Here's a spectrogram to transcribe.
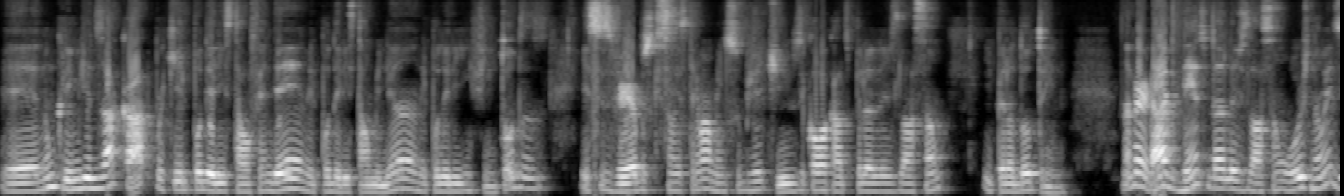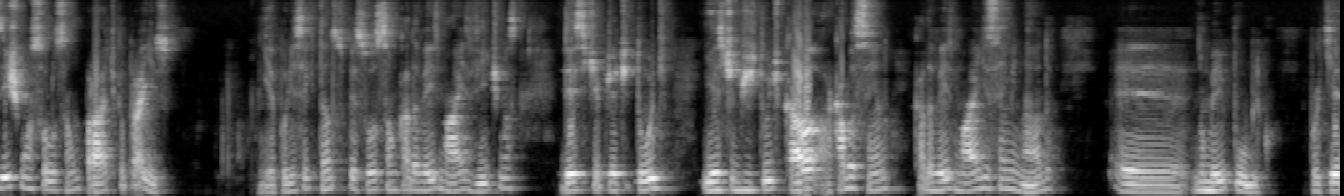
é, num crime de desacato, porque ele poderia estar ofendendo, ele poderia estar humilhando, ele poderia, enfim, todos esses verbos que são extremamente subjetivos e colocados pela legislação e pela doutrina. Na verdade, dentro da legislação hoje não existe uma solução prática para isso. E é por isso que tantas pessoas são cada vez mais vítimas desse tipo de atitude, e esse tipo de atitude acaba, acaba sendo cada vez mais disseminado é, no meio público, porque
